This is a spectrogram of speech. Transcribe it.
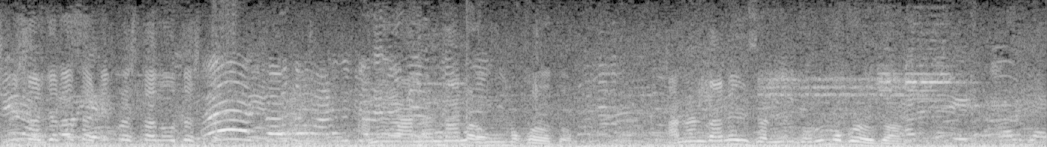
विसर्जनासाठी प्रस्थान होत असतात आणि आनंदाने मोकळ होतो. आनंदाने विसर्जन करून मोकळ होतो आम्ही.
